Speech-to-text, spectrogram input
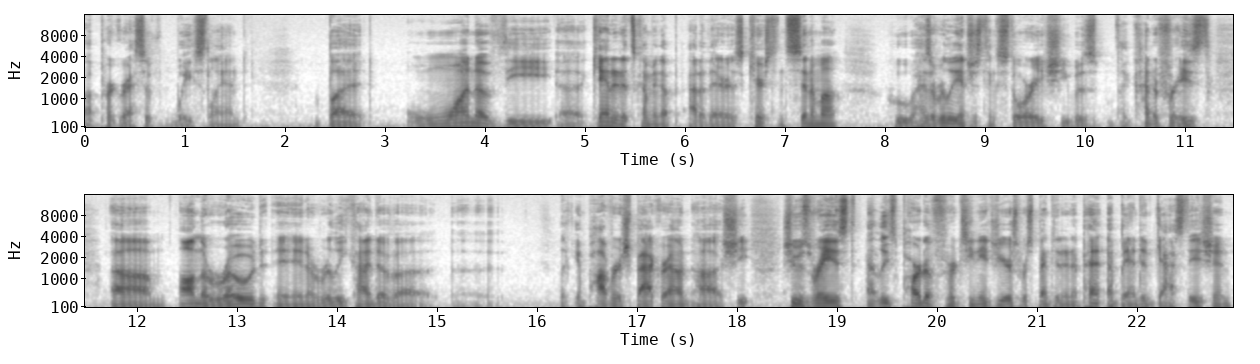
a progressive wasteland, but one of the uh, candidates coming up out of there is Kyrsten Sinema, who has a really interesting story. She was like kind of raised um, on the road in, a really kind of uh, like impoverished background. Uh, she she was raised at least part of her teenage years were spent in an aban- abandoned gas station.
